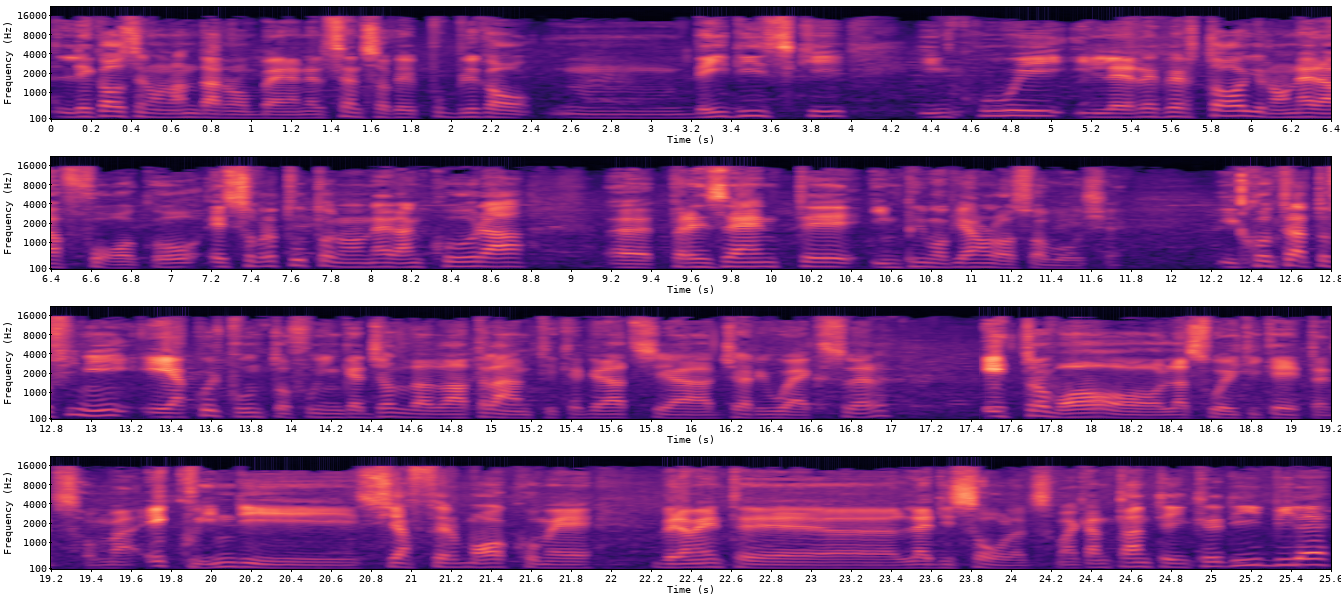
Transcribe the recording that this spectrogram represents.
le cose non andarono bene, nel senso che pubblicò mh, dei dischi in cui il repertorio non era a fuoco e soprattutto non era ancora eh, presente in primo piano la sua voce. Il contratto finì e a quel punto fu ingaggiato dall'Atlantic grazie a Jerry Wexler e trovò la sua etichetta, insomma, e quindi si affermò come veramente eh, Lady Soul, insomma, cantante incredibile,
